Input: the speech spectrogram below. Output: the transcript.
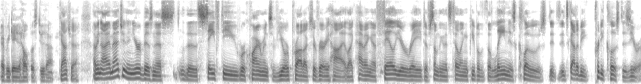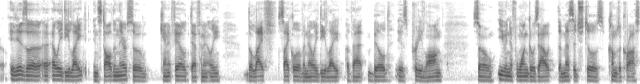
every day to help us do that. Gotcha. I mean, I imagine in your business, the safety requirements of your products are very high, like having a failure rate of something that's telling people that the lane is closed. it's, it's got to be pretty close to zero. It is a, a LED light installed in there. So can it fail? Definitely. The life cycle of an LED light of that build is pretty long. So even if one goes out, the message still is, comes across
